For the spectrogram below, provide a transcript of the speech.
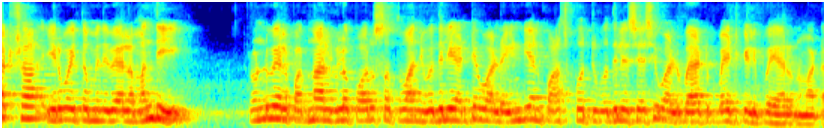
లక్ష ఇరవై తొమ్మిది వేల మంది రెండు వేల పద్నాలుగులో పౌరసత్వాన్ని వదిలి అంటే వాళ్ళ ఇండియన్ పాస్పోర్ట్ వదిలేసేసి వాళ్ళు బయట బయటకు వెళ్ళిపోయారనమాట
